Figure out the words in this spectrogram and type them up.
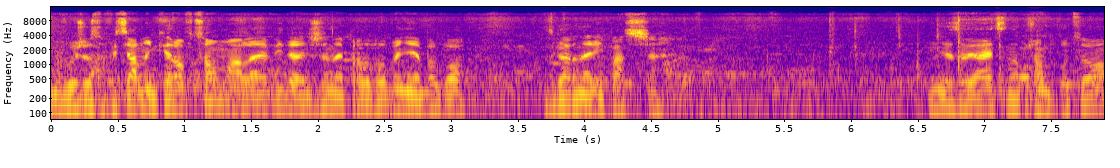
Mówił, że jest oficjalnym kierowcą, ale widać, że najprawdopodobniej nie, bo go zgarnęli, patrzcie. Niezłe jajce na początku, co?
